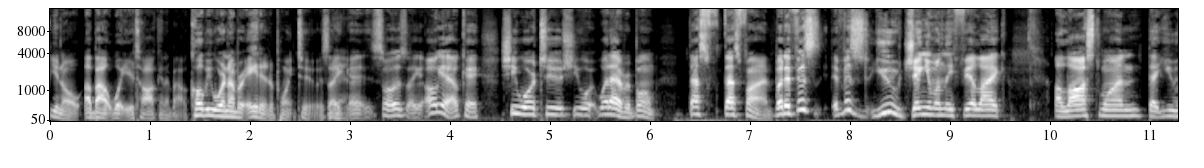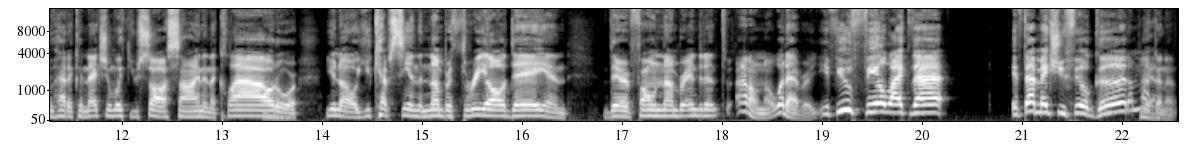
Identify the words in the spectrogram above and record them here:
You know about what you're talking about. Kobe wore number eight at a point too. It's like Yeah. uh, so. It's like oh yeah, okay. She wore two. She wore whatever. Boom. That's that's fine. But if it's if it's you genuinely feel like a lost one that you had a connection with, you saw a sign in the cloud, Mm-hmm. or you know you kept seeing the number three all day and their phone number ended in th- I don't know whatever. If you feel like that, if that makes you feel good, I'm not Yeah. gonna.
